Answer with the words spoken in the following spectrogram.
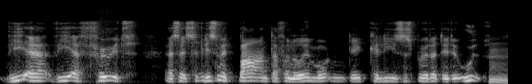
Vi er, vi er født, altså så ligesom et barn, der får noget i munden, det ikke kan lide, så spytter det det ud. Mm.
